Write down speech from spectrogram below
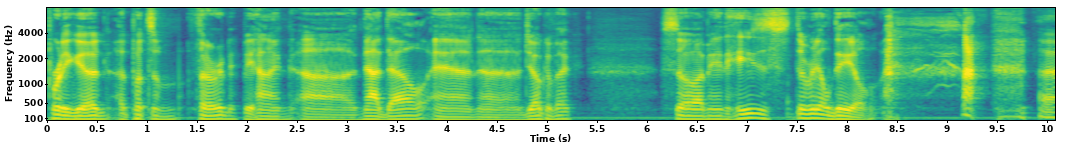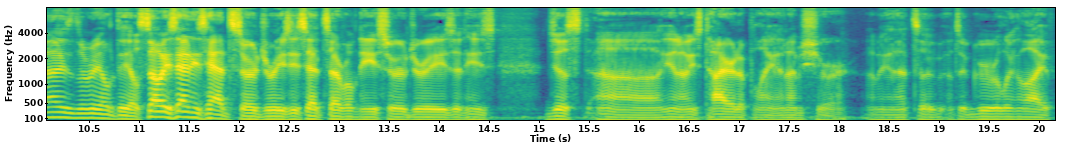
pretty good. I put some third behind uh, Nadal and uh, Djokovic. So, I mean, he's the real deal. uh, he's the real deal. So he's and he's had surgeries. He's had several knee surgeries, and he's just uh, you know he's tired of playing. I'm sure. I mean that's a that's a grueling life.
